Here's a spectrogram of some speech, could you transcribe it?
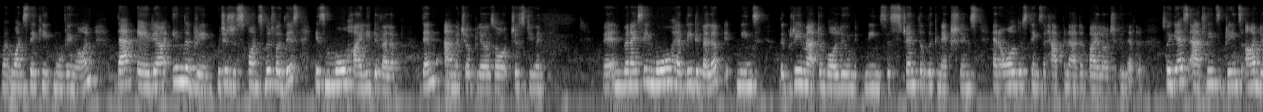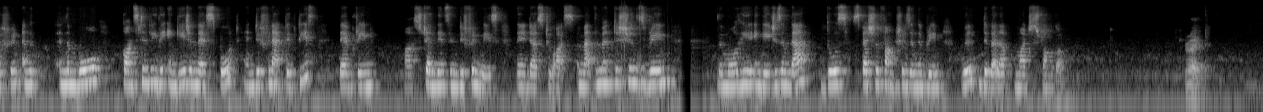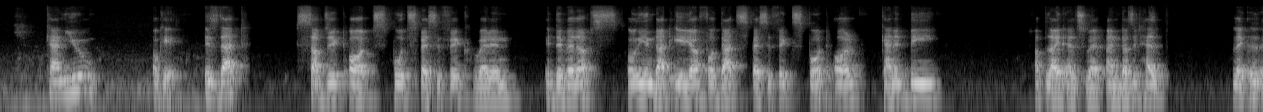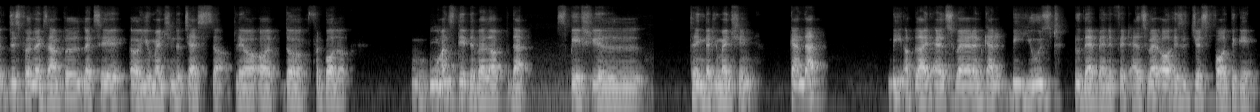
once they keep moving on, that area in the brain, which is responsible for this, is more highly developed than amateur players or just you and me. And when I say more heavily developed, it means the gray matter volume, it means the strength of the connections, and all those things that happen at a biological level. So yes, athletes' brains are different, and the and the more constantly they engage in their sport and different activities, their brain uh, strengthens in different ways than it does to us. A mathematician's brain, the more he engages in that, those special functions in the brain will develop much stronger. Right. Can you, okay, is that subject or sport specific wherein it develops only in that area for that specific sport or can it be applied elsewhere and does it help like uh, just for an example let's say uh, you mentioned the chess uh, player or the footballer mm. once they develop that spatial thing that you mentioned can that be applied elsewhere and can it be used to their benefit elsewhere or is it just for the game?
